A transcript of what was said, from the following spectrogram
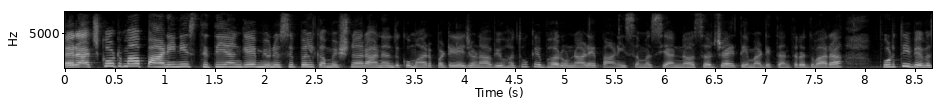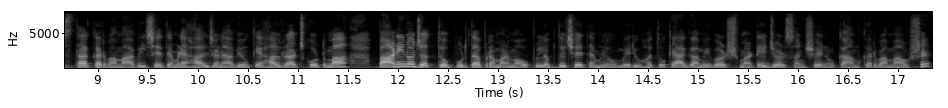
રાજકોટમાં પાણીની સ્થિતિ અંગે મ્યુનિસિપલ કમિશનર આનંદકુમાર પટેલે જણાવ્યું હતું કે ભર ઉનાળે પાણી સમસ્યા ન સર્જાય તે માટે તંત્ર દ્વારા પૂરતી વ્યવસ્થા કરવામાં આવી છે. તેમણે હાલ જણાવ્યું કે હાલ રાજકોટમાં પાણીનો જથ્થો પૂરતા પ્રમાણમાં ઉપલબ્ધ છે. તેમણે ઉમેર્યું હતું કે આગામી વર્ષ માટે જળસંચયનું કામ કરવામાં આવશે.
